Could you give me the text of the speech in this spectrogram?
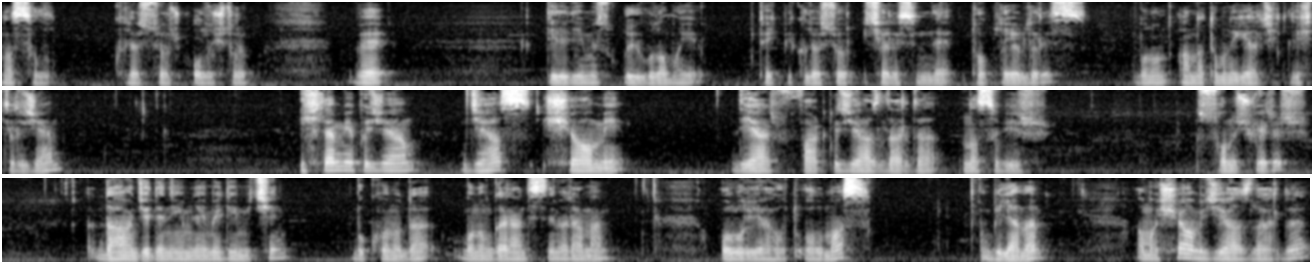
nasıl klasör oluşturup ve dilediğimiz uygulamayı tek bir klasör içerisinde toplayabiliriz. Bunun anlatımını gerçekleştireceğim. İşlem yapacağım cihaz Xiaomi. Diğer farklı cihazlarda nasıl bir sonuç verir? Daha önce deneyimlemediğim için bu konuda bunun garantisini veremem. Olur yahut olmaz bilemem. Ama Xiaomi cihazlarda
